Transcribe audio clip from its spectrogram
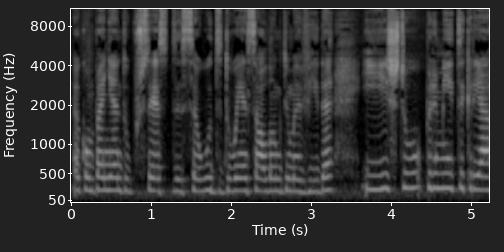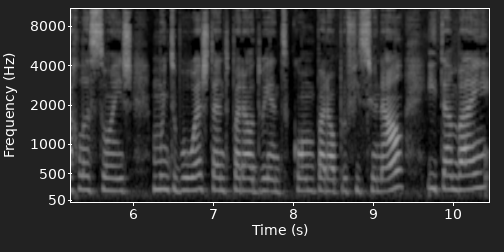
acompanhando o processo de saúde-doença ao longo de uma vida, e isto permite criar relações muito boas, tanto para o doente como para o profissional, e também uh,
